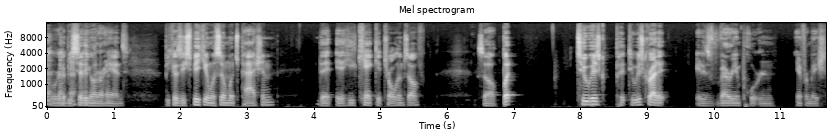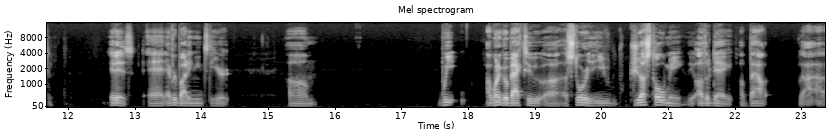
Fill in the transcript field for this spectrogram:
We're gonna be sitting on our hands because he's speaking with so much passion that it, he can't control himself. So, but to his to his credit, it is very important information. It is, and everybody needs to hear it. Um, we I want to go back to uh, a story that you just told me the other day about uh,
